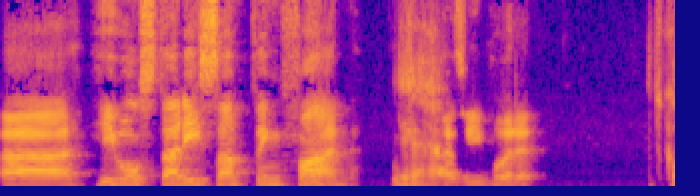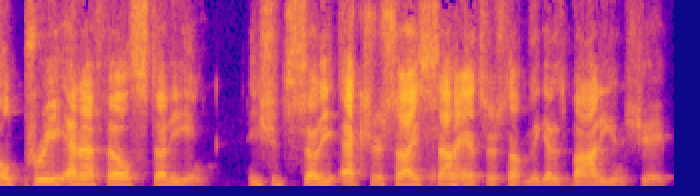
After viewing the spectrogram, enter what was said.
Uh, he will study something fun. Yeah. As he put it. It's called pre NFL studying. He should study exercise science or something to get his body in shape.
